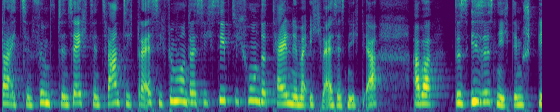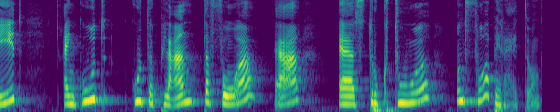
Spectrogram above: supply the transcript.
13, 15, 16, 20, 30, 35, 70, 100 Teilnehmer, ich weiß es nicht, ja. Aber das ist es nicht. Dem steht ein gut, guter Plan davor, ja, äh, Struktur und Vorbereitung.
